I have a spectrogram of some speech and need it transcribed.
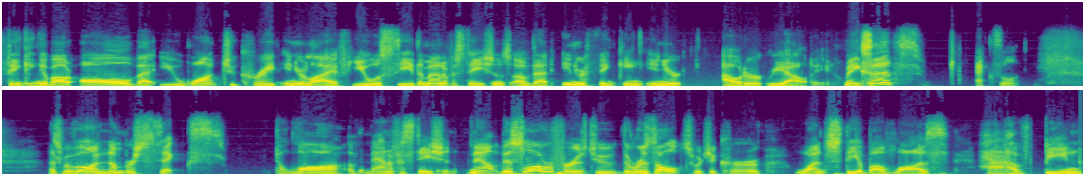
thinking about all that you want to create in your life, you will see the manifestations of that inner thinking in your outer reality. Make sense? Excellent. Let's move on. Number six, the law of manifestation. Now, this law refers to the results which occur once the above laws have been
